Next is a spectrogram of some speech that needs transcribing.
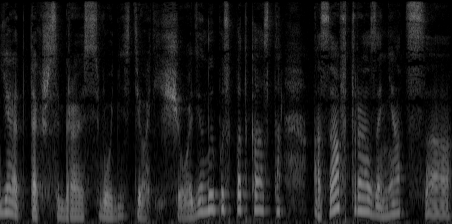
Я это также собираюсь сегодня сделать еще один выпуск подкаста, а завтра заняться...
